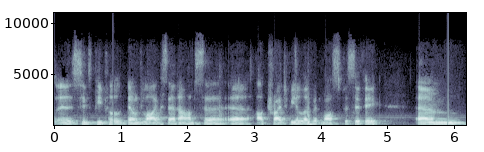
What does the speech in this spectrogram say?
uh, since people don't like that answer, uh, I'll try to be a little bit more specific. Um,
